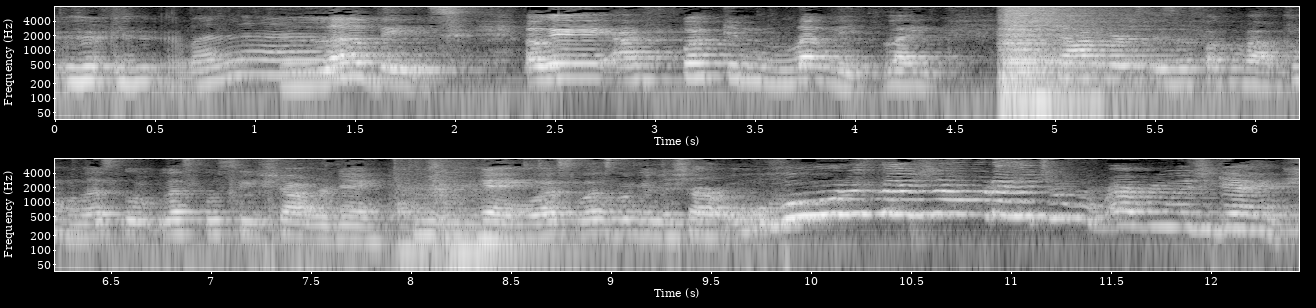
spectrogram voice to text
Love it. Okay, I fucking love it. Like showers is a fucking vibe. Come on, let's go. Let's go see shower gang. Gang, let's let's look at the shower. Ooh, who is that shower that hit you from every which gang?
